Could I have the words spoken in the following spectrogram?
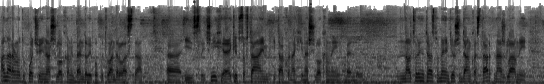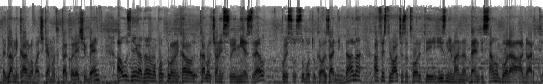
a naravno tu počinju i naši lokalni bendovi poput Wanderlasta uh, i sličnih, Eclipse of Time i tako neki naši lokalni bendovi. Na otvorenju treba spomenuti još i Danko Start, naš glavni, glavni Karlovački, ajmo to tako reći, band, a uz njega veoma popularni Karlovčani su i Dvel, koji su u subotu kao zadnjeg dana, a festival će zatvoriti izniman band iz Samobora, Agarti.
